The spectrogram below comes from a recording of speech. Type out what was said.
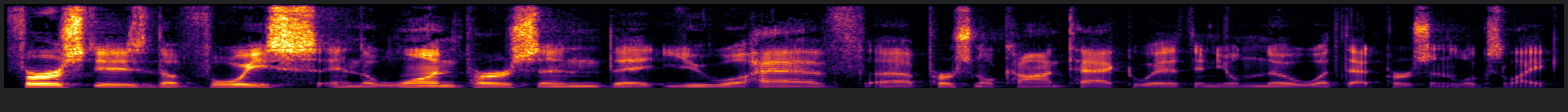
First is the voice and the one person that you will have uh, personal contact with, and you'll know what that person looks like,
